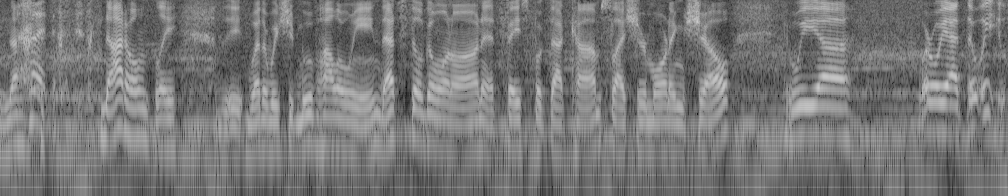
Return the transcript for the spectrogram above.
Not, not only the, whether we should move Halloween, that's still going on at facebook.com slash your morning show. We, uh, where are we at? The, we, do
